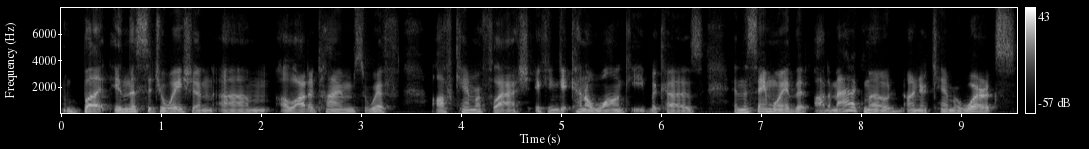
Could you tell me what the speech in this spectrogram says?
but in this situation, um, a lot of times with off camera flash, it can get kind of wonky because, in the same way that automatic mode on your camera works,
